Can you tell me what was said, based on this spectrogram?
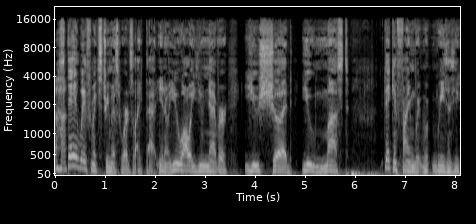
Uh-huh. Stay away from extremist words like that. You know, you always, you never, you should, you must. They can find re- re- reasons you,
